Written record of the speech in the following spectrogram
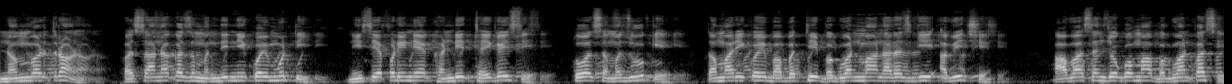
નંબર ત્રણ, અચાનક જ મંદિરની કોઈ મૂર્તિ નીચે પડીને ખંડિત થઈ ગઈ છે, તો સમજવું કે તમારી કોઈ બાબતથી ભગવાનમાં નારાજગી આવી છે? આવા સંજોગોમાં ભગવાન પાસે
